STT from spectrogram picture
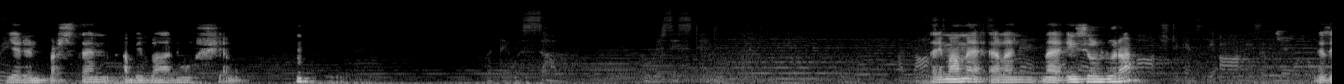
Jeden prsten, aby vládnul všemu. Hm. Tady máme Ellen, ne, Isildura. Je to,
